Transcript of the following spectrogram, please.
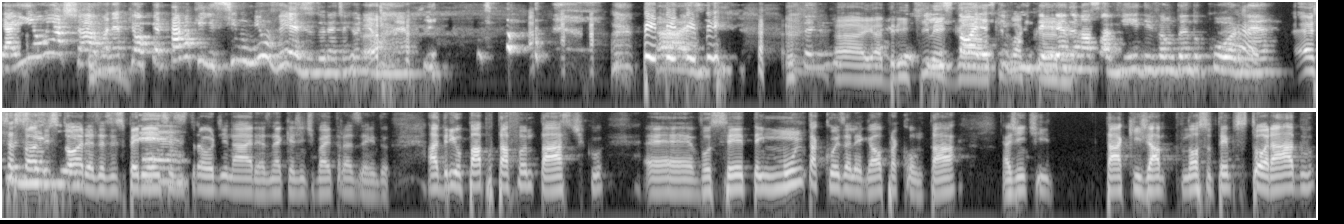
E aí eu me achava, né? Porque eu apertava aquele sino mil vezes durante a reunião, né? pim, pim, pim, pim. Ai, Adri, que legal. Histórias que, que vão integrando a nossa vida e vão dando cor, é, né? Essas são as histórias, as experiências é. extraordinárias, né, que a gente vai trazendo. Adri, o papo tá fantástico. É, você tem muita coisa legal para contar. A gente está aqui já, nosso tempo estourado.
